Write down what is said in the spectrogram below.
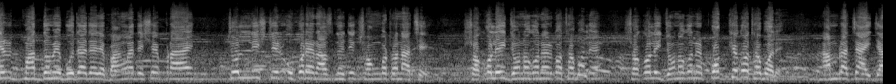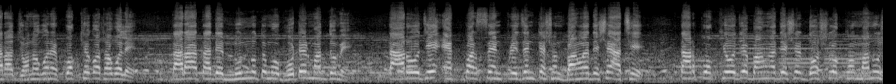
এর মাধ্যমে বোঝা যায় যে বাংলাদেশে প্রায় চল্লিশটির উপরে রাজনৈতিক সংগঠন আছে। সকলেই জনগণের কথা বলে, সকলেই জনগণের পক্ষে কথা বলে। আমরা চাই যারা জনগণের পক্ষে কথা বলে, তারা তাদের ন্যূনতম ভোটের মাধ্যমে তারও যে এক পার্সেন্ট প্রেজেন্টেশন বাংলাদেশে আছে, তার পক্ষেও যে বাংলাদেশের দশ লক্ষ মানুষ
